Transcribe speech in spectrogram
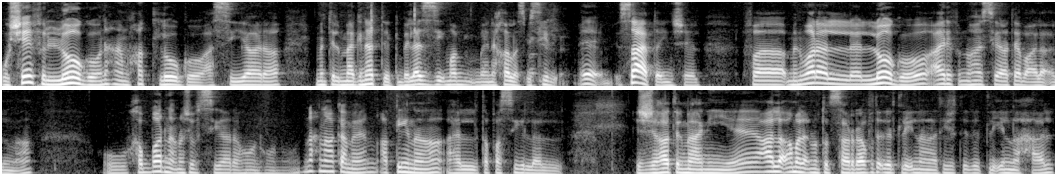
وشاف اللوجو نحن بنحط لوجو على السيارة مثل magnetic بلزق ما يعني خلص بيصير إيه صعب تينشال. فمن ورا اللوجو عرف إنه هاي السيارة تابعه لنا وخبرنا إنه شفت السيارة هون هون هون. نحن كمان أعطينا هالتفاصيل للجهات المعنية على أمل إنه تتصرف وتقدر تلاقي لنا نتيجة تقدر تلاقي لنا حل.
